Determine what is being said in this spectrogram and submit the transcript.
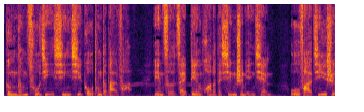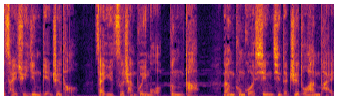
更能促进信息沟通的办法，因此在变化了的形势面前，无法及时采取应变之道。在与资产规模更大、能通过先进的制度安排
